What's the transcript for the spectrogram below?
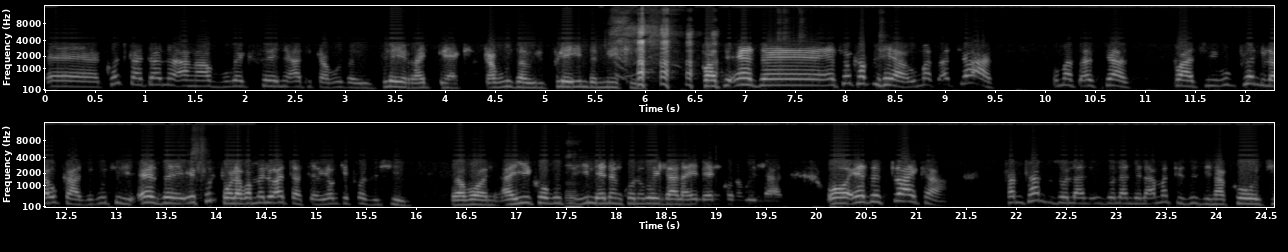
eh coach Katana angavuka ekseni athi Gabuza will play right back. Gabuza will play in the middle. But as a, a soccer player you must adjust. You must adjust. But ukuphendula ugazi ukuthi as a, a footballer kwamele uadjust yonke position uyabona? Ayikho ukuthi yilena ngikhona ukuyidlala yilena ngikhona ukuyidlala. Or as a striker sometimes uzolala- uzolandela ama decision a coach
